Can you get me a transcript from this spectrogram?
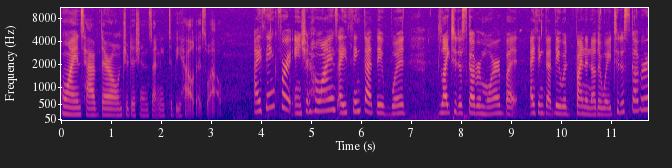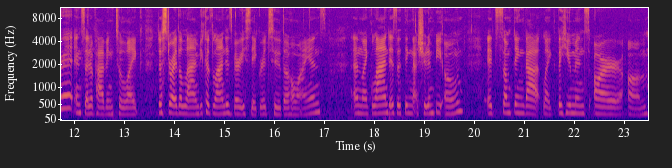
Hawaiians have their own traditions that need to be held as well. I think for ancient Hawaiians, I think that they would like to discover more, but I think that they would find another way to discover it instead of having to like destroy the land because land is very sacred to the Hawaiians. And like land is a thing that shouldn't be owned. It's something that like the humans are um,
